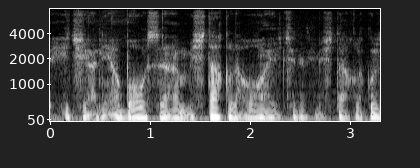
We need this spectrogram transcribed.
هيك آه، يعني ابوسه مشتاق له وايد كنت مشتاق له كل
